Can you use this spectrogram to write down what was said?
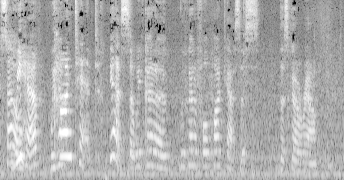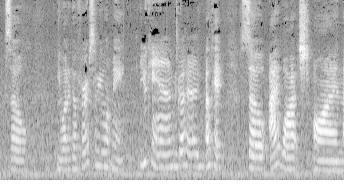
So we have we have- content. Yes, so we've got a we've got a full podcast this this go around. So, you want to go first or you want me? You can go ahead. Okay. So, I watched on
